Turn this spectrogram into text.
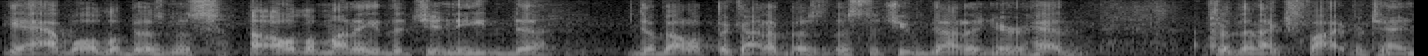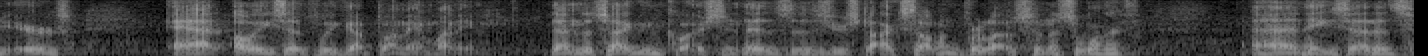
you have all the business, all the money that you need to develop the kind of business that you've got in your head for the next five or 10 years. And, oh, he says, we got plenty of money. Then the second question is, is your stock selling for less than it's worth? And he said, it's,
